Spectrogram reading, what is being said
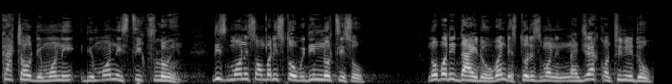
catch all the money. The money is still flowing. This money somebody stole, we didn't notice. Oh, nobody died though. When they stole this money, Nigeria continued though.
